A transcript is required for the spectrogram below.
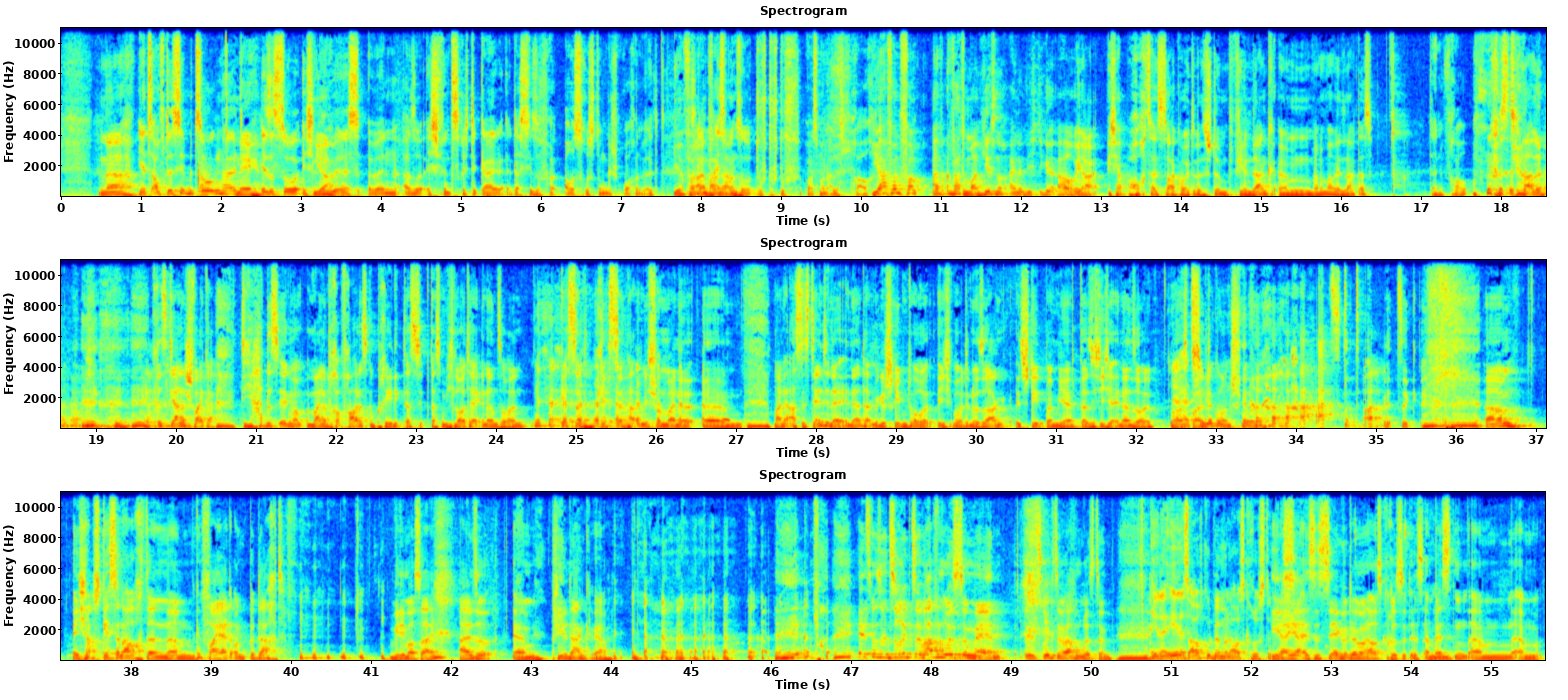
Na, Jetzt auf das hier bezogen halt, Nee. ist es so, ich Ja. liebe es, wenn, also ich finde es richtig geil, dass hier so von Ausrüstung gesprochen wird. Ja, von so, dann Anfang weiß man an. so, duff, duff, duff, was man alles braucht. Ja, von, von, äh, warte mal, hier ist noch eine wichtige, oh ja, ich habe Hochzeitstag heute, das stimmt. Vielen Dank. Ähm, warte mal, wer sagt das? Deine Frau? Christiane. Christiane Schweiker. Die hat es irgendwann, meine Fra- Frau hat es gepredigt, dass, dass mich Leute erinnern sollen. Gestern, gestern hat mich schon meine, ähm, meine Assistentin erinnert, hat mir geschrieben, Tore, ich wollte nur sagen, es steht bei mir, dass ich dich erinnern soll. Du Ja, herzlichen bald- Glückwunsch, Doro. das ist total witzig. Ähm, ich habe es gestern auch dann ähm, gefeiert und bedacht, wie dem auch sei. Also ähm, vielen Dank. Ja. Jetzt müssen wir zurück zur Waffenrüstung, man. Zurück zur Waffenrüstung. In der Ehe ist auch gut, wenn man ausgerüstet Ja, ist. ja, es ist sehr gut, wenn man ausgerüstet ist. Am besten ähm, ähm,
